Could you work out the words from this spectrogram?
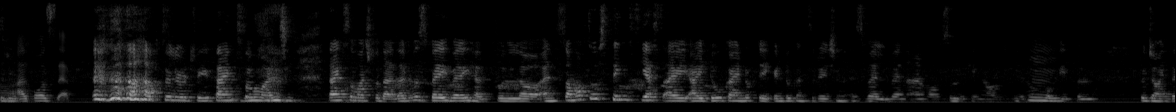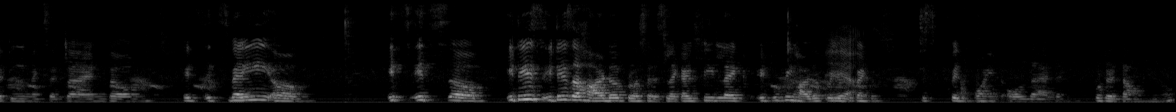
uh, i'll pause there Absolutely. Thanks so much. Thanks so much for that. That was very, very helpful. Uh, and some of those things, yes, I, I do kind of take into consideration as well when I'm also looking out, you know, for Hmm. people to join the team, etc. And um, it's it's very um, it's it's uh, it is it is a harder process. Like I feel like it would be harder for you to yeah kind of just pinpoint all that and put it down, you know.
